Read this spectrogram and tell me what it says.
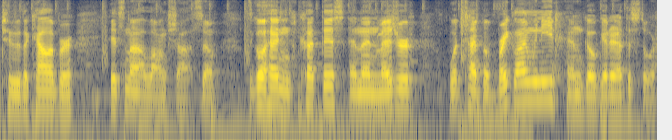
to the caliper, it's not a long shot. So let's go ahead and cut this and then measure what type of brake line we need and go get it at the store.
